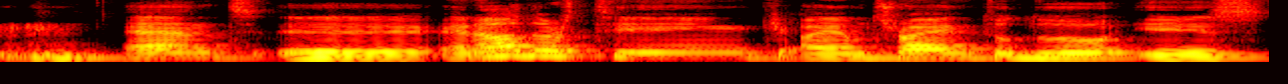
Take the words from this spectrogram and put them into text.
and uh, another thing I am trying to do is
